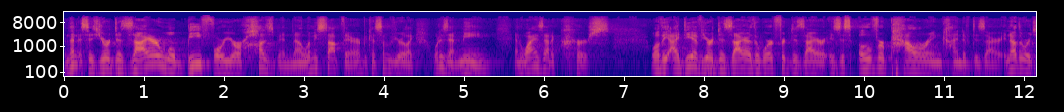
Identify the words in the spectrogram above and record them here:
And then it says, Your desire will be for your husband. Now, let me stop there because some of you are like, What does that mean? And why is that a curse? Well, the idea of your desire, the word for desire, is this overpowering kind of desire. In other words,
